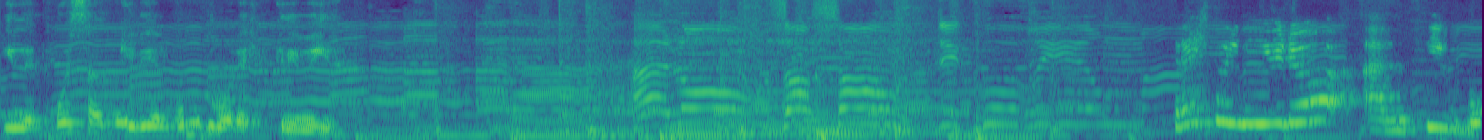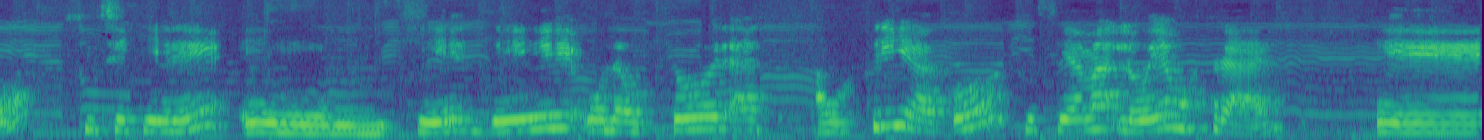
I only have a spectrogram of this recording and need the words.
y después adquirí el gusto por escribir. Traes un libro antiguo, si se quiere, eh, que es de un autor austríaco que se llama, lo voy a mostrar, eh,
